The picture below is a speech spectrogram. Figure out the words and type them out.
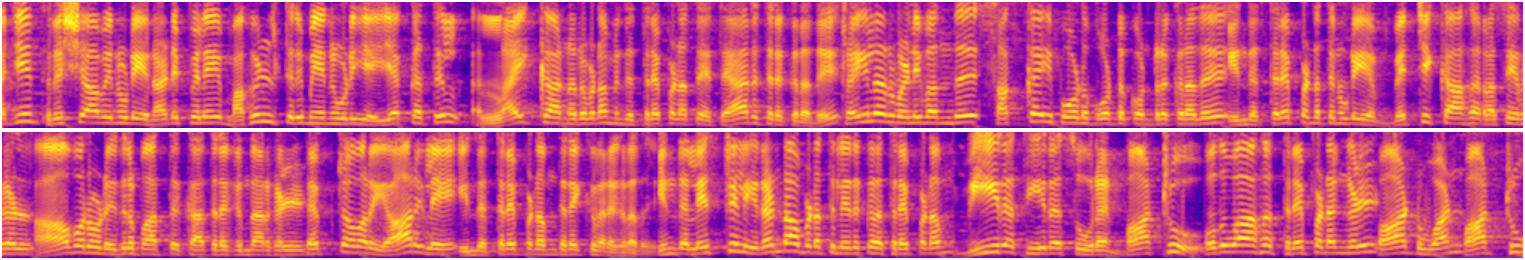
அஜித் ரிஷாவினுடைய நடிப்பிலே மகிழ் திருமேனுடைய இயக்கத்தில் லைக்கா நிறுவனம் இந்த திரைப்படத்தை தயாரித்திருக்கிறது. ட்ரெய்லர் வெளிவந்து சக்கை போடு போட்டுக் கொண்டிருக்கிறது. இந்த திரைப்படத்தினுடைய வெற்றிக்காக ரசிகர்கள் ஆவலோடு எதிர்பார்த்து காத்திருக்கின்றார்கள். பிப்ரவரி ஆறிலே இந்த திரைப்படம் திரைக்கு வருகிறது. இந்த லிஸ்டில் இரண்டாம் இடத்தில் இருக்கிற திரைப்படம் வீர தீர சூரன். பார்ட் டூ. பொதுவாக திரைப்படங்கள் பார்ட் ஒன் பார்ட் டூ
